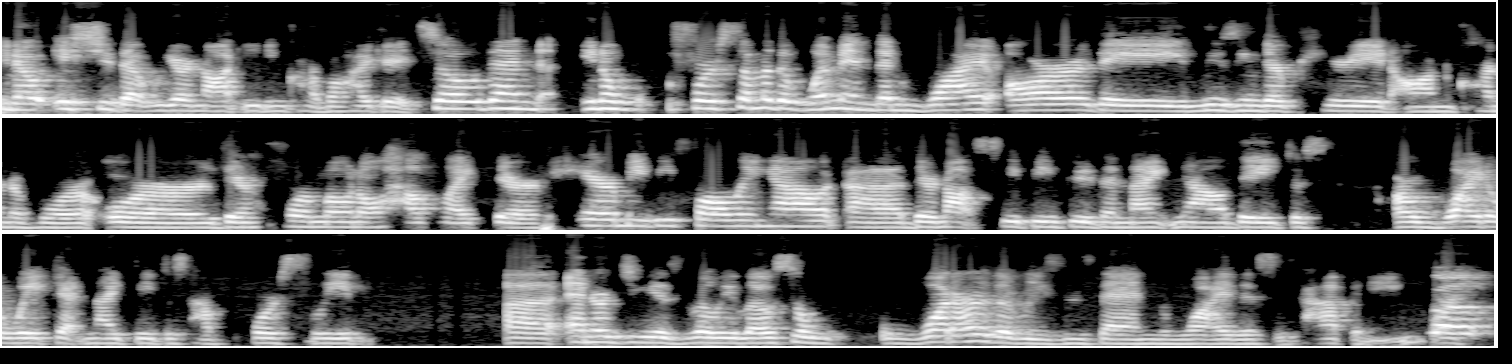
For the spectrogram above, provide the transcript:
you know issue that we are not eating carbohydrates. So then you know for some of the women then why are they losing their period on carnivore or their hormonal health like their hair may be falling out uh, they're not sleeping through the night now they just are wide awake at night they just have poor sleep uh, energy is really low. So what are the reasons then why this is happening? Well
